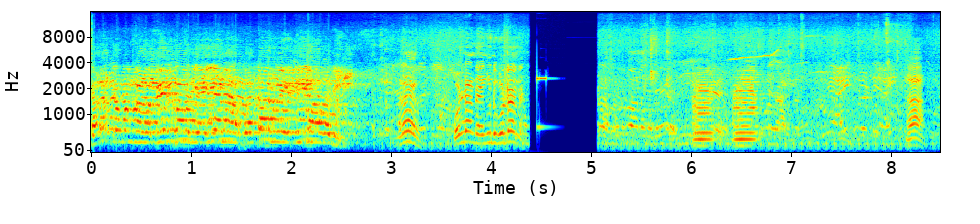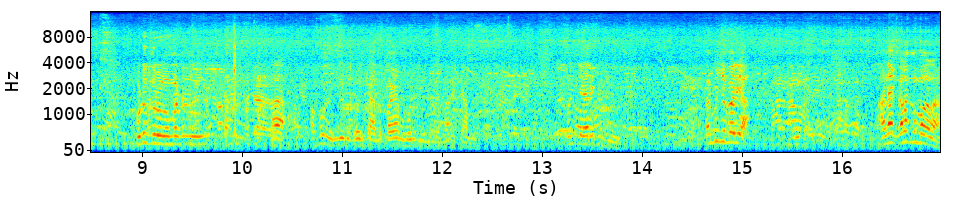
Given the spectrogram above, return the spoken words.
கலக்கமங்கலம் லீலாவதி. இங்கிட்டு ஆ கொடுக்குறவங்க மட்டும் ஆ அப்போ இங்கிட்டு கொஞ்சம் அந்த பையன் முடிஞ்சு மறைக்காம கொஞ்சம் இறக்கி போகுது தம்பிச்சு பாரியா? அண்ணா கலக்கமாங்களா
